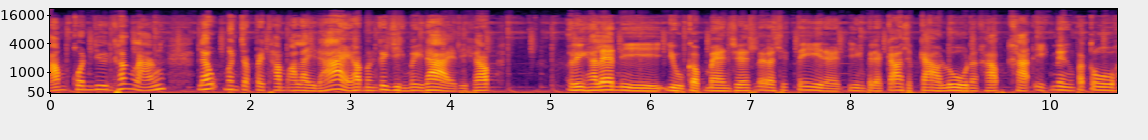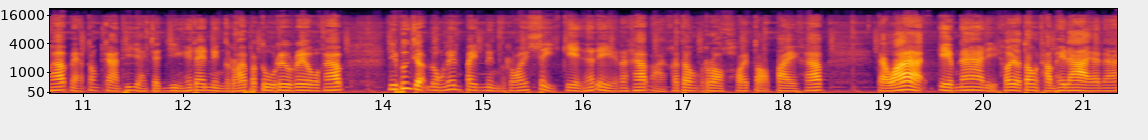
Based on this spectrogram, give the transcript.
3 คนยืนข้างหลัง แล้วมันจะไปทำอะไรได้ครับ มันก็ยิงไม่ได้ดิครับ อร์ลิงฮาแลนด์นี่อยู่กับแมนเชสเตอร์ซิตี้เนี่ยยิงไปแล้ว 99 ลูกนะครับ ขาดอีก 1 ประตูครับแหมต้องการที่อยากจะยิงให้ได้ 100 ประตูเร็วๆครับ นี่เพิ่งจะลงเล่นไป 104 เกมนั่นเองนะครับอ่าก็ต้องรอคอยต่อไปครับ แต่ว่าเกมหน้านี่เขาจะต้องทำให้ได้แล้วนะ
